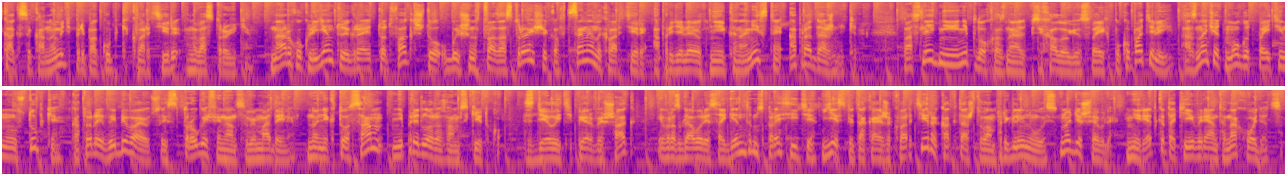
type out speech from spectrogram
как сэкономить при покупке квартиры в новостройке. На руку клиенту играет тот факт, что у большинства застройщиков цены на квартиры определяют не экономисты, а продажники. Последние неплохо знают психологию своих покупателей, а значит могут пойти на уступки, которые выбиваются из строгой финансовой модели. Но никто сам не предложит вам скидку. Сделайте первый шаг и в разговоре с агентом спросите, есть ли такая же квартира, как та, что вам приглянулась, но дешевле. Нередко такие варианты находятся.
